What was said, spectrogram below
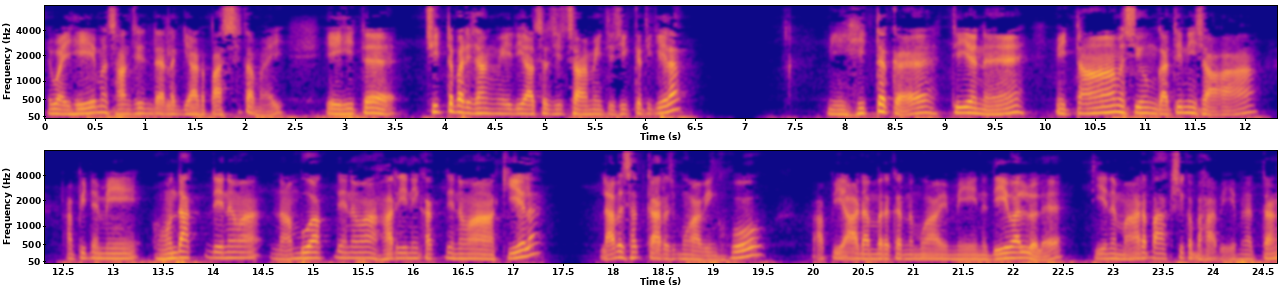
ඒවා හේම සංසිඳලා ගියාට පස්සේ තමයි ඒ හිත චිත්ත පරිසංවේදී අසසි සාමීති සික්කති කියලා මේ හිතක තියෙන මේ තාම සියුම් ගති නිසා අපිට මේ හොඳක් දෙනවා නම්බුවක් දෙනවා හරියන එකක් දෙනවා කියලා ලාභ සත්කාර මුවාවෙන් හෝ අපි ආඩම්බර කරන මුවාවෙන් මේ එන දේවල් වල තියෙන මාරපාක්ෂික භාවය එහෙම නැත්නම්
